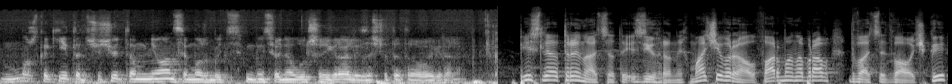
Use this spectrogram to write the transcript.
Может, какие-то чуть-чуть там нюансы, может быть, мы сегодня лучше играли, за счет этого выиграли. Після 13 зіграних матчів Реал Фарма набрав 22 очки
